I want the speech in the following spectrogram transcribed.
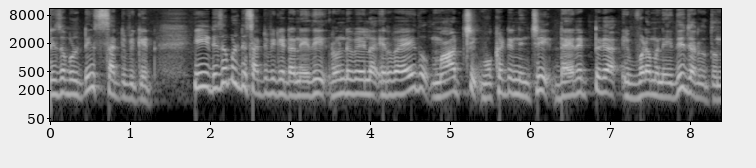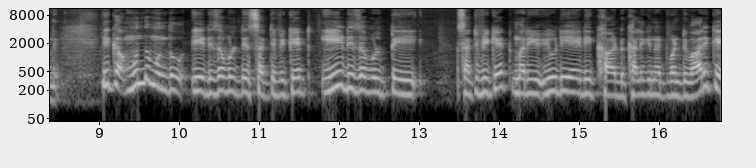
డిజబిలిటీ సర్టిఫికేట్. ఈ డిజబిలిటీ సర్టిఫికేట్ అనేది రెండు వేల ఇరవై ఐదు మార్చి ఒకటి నుంచి డైరెక్ట్గా ఇవ్వడం అనేది జరుగుతుంది. ఇక ముందు ముందు ఈ డిజబిలిటీ సర్టిఫికేట్ ఈ డిజబిలిటీ సర్టిఫికేట్ మరియు యూడిఐడి కార్డు కలిగినటువంటి వారికే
